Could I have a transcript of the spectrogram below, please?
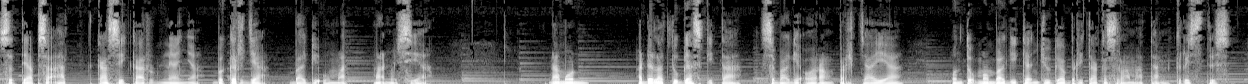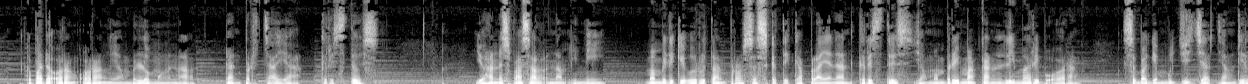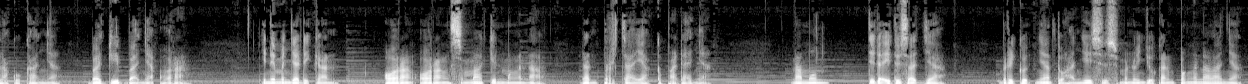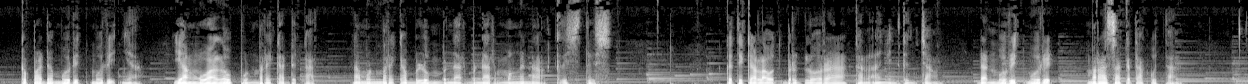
Setiap saat kasih karunia-Nya bekerja bagi umat manusia. Namun, adalah tugas kita sebagai orang percaya untuk membagikan juga berita keselamatan Kristus kepada orang-orang yang belum mengenal dan percaya Kristus. Yohanes pasal 6 ini memiliki urutan proses ketika pelayanan Kristus yang memberi makan 5000 orang sebagai mujizat yang dilakukannya bagi banyak orang. Ini menjadikan orang-orang semakin mengenal dan percaya kepadanya. Namun, tidak itu saja Berikutnya Tuhan Yesus menunjukkan pengenalannya kepada murid-muridnya yang walaupun mereka dekat, namun mereka belum benar-benar mengenal Kristus. Ketika laut bergelora karena angin kencang dan murid-murid merasa ketakutan,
